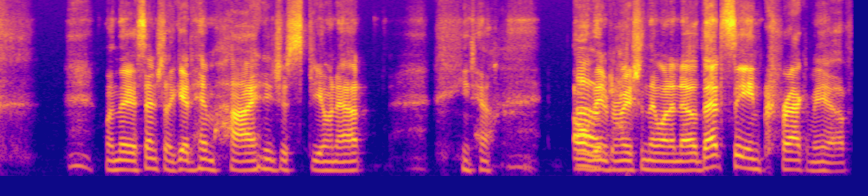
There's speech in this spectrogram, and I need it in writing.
when they essentially get him high and he's just spewing out, you know, all Oh, the yeah. information they want to know. That scene cracked me up.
